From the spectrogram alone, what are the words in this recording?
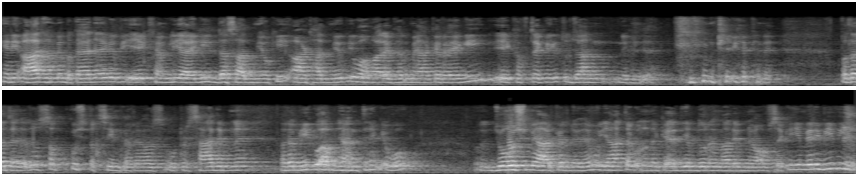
یعنی آج ہمیں بتایا جائے گا بھی ایک فیملی آئے گی، دس آدمیوں کی، آٹھ آدمیوں کی، وہ ہمارے گھر میں آ کے رہے گی، ایک ہفتے کے لیے تو جان نکل جائے۔ ٹھیک ہے کہ نہیں؟ پتہ چل جائے تو سب کچھ تقسیم کر رہے ہیں۔ اور وہ پھر سعد ابن ربی کو آپ جانتے ہیں کہ وہ جوش میں آ کر جو ہے وہ یہاں تک انہوں نے کہہ دیا عبد الرحمٰن ابن عوف سے کہ یہ میری بیوی ہے۔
